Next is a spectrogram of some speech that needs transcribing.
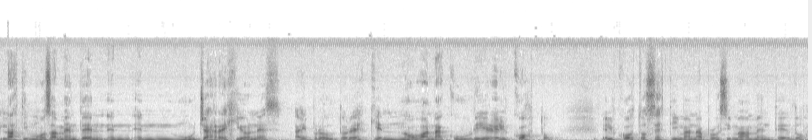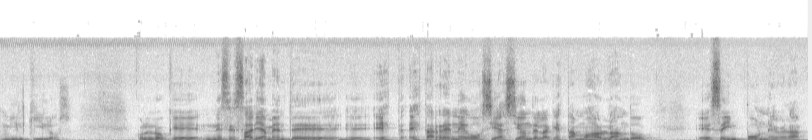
Lastimosamente en, muchas regiones hay productores que no van a cubrir el costo. El costo se estima en aproximadamente 2.000 kilos, con lo que necesariamente eh, esta, renegociación de la que estamos hablando eh, se impone, ¿verdad?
